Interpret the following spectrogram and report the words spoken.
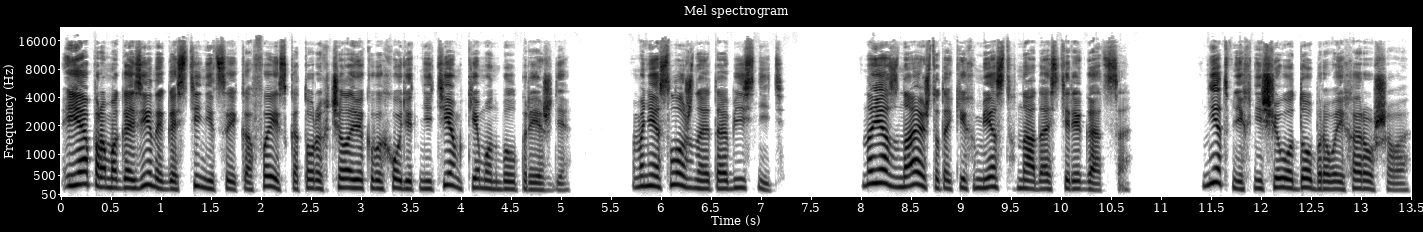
Я про магазины, гостиницы и кафе, из которых человек выходит не тем, кем он был прежде. Мне сложно это объяснить. Но я знаю, что таких мест надо остерегаться. Нет в них ничего доброго и хорошего.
